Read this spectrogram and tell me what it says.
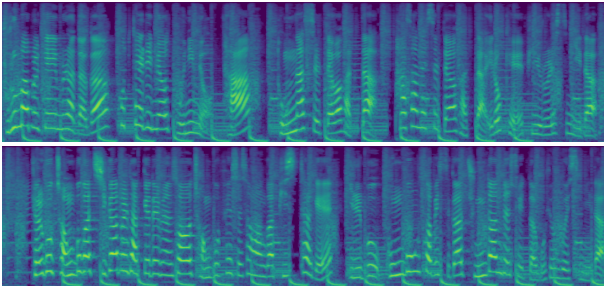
부루마블 게임을 하다가 호텔이며 돈이며 다 동났을 때와 같다, 파산했을 때와 같다 이렇게 비유를 했습니다. 결국 정부가 지갑을 닫게 되면서 정부 폐쇄 상황과 비슷하게 일부 공공 서비스가 중단될 수 있다고 경고했습니다.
